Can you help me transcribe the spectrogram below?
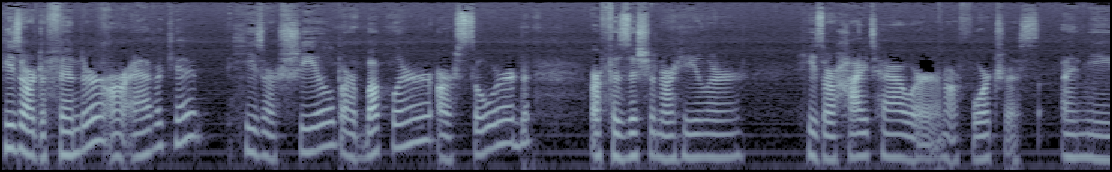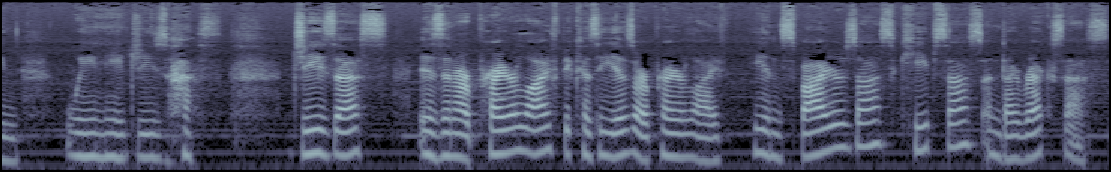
He's our defender, our advocate. He's our shield, our buckler, our sword, our physician, our healer. He's our high tower and our fortress. I mean, we need Jesus. Jesus is in our prayer life because He is our prayer life. He inspires us, keeps us, and directs us.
